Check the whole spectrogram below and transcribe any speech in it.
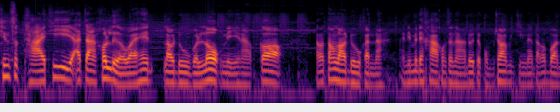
ชิ้นสุดท้ายที่อาจารย์เขาเหลือไว้ให้เราดูบนโลกนี้นะครับ ก็เราก็ต้องรอดูกันนะ อันนี้ไม่ได้ค่าโฆษณาด้วยแต่ผมชอบจริงๆนะดักบอล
